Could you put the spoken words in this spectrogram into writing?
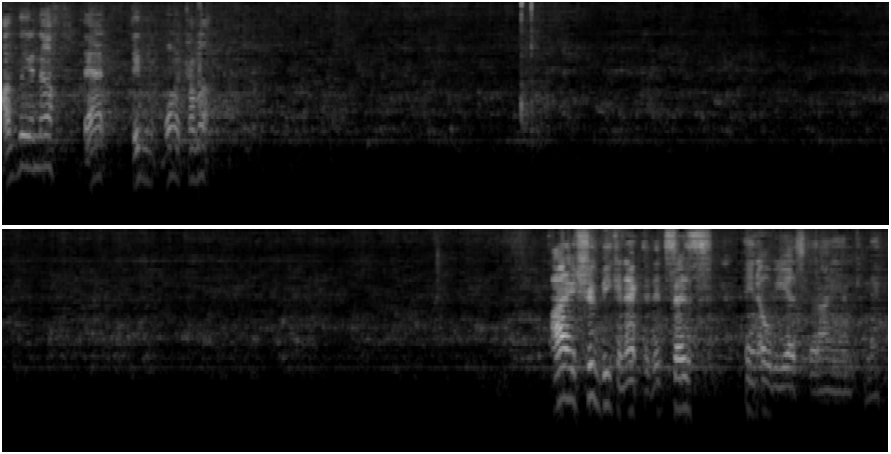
Oddly enough, that didn't want to come up. I should be connected. It says in OBS that I am connected.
